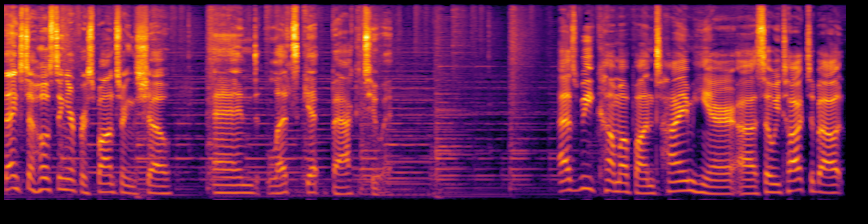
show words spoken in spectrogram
Thanks to Hostinger for sponsoring the show, and let's get back to it as we come up on time here, uh, so we talked about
